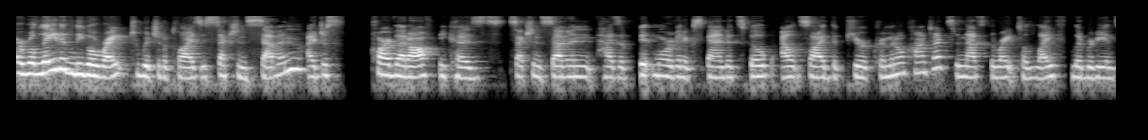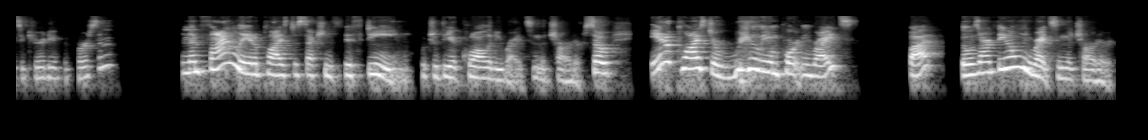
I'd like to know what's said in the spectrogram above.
A related legal right to which it applies is Section 7. I just carve that off because Section 7 has a bit more of an expanded scope outside the pure criminal context, and that's the right to life, liberty, and security of the person. And then finally, it applies to Section 15, which are the equality rights in the Charter. So it applies to really important rights, but those aren't the only rights in the Charter.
